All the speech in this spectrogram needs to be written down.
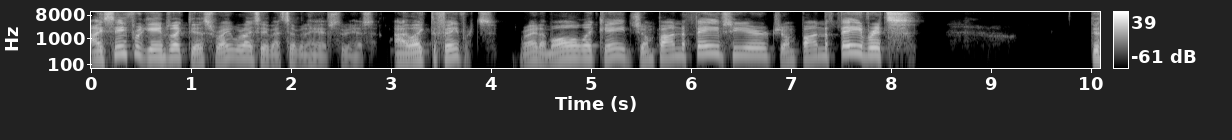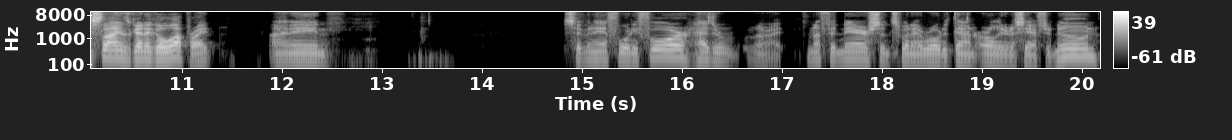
I say for games like this, right? What do I say about seven and a half, three and a half? I like the favorites, right? I'm all like, hey, jump on the faves here, jump on the favorites. This line is going to go up, right? I mean, seven and a half, 44 hasn't, all right, nothing there since when I wrote it down earlier this afternoon.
